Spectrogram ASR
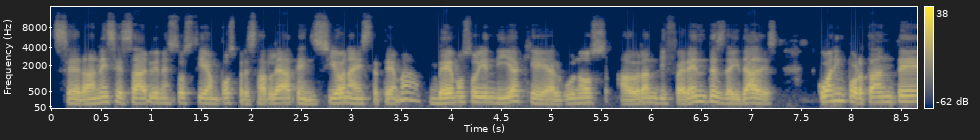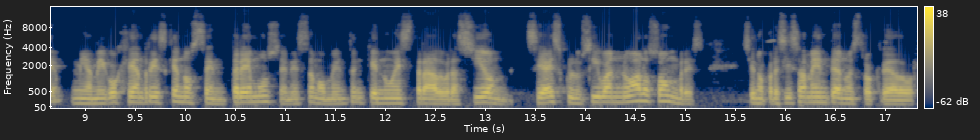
¿Será necesario en estos tiempos prestarle atención a este tema? Vemos hoy en día que algunos adoran diferentes deidades, cuán importante, mi amigo Henry, es que nos centremos en este momento en que nuestra adoración sea exclusiva no a los hombres, sino precisamente a nuestro Creador.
